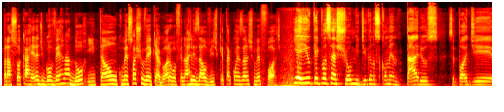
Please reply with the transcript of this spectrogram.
para a sua carreira de governador. Então começou a chover aqui agora, eu vou finalizar o vídeo porque está começando a chover forte. E aí, o que, que você achou? Me diga nos comentários. Você pode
